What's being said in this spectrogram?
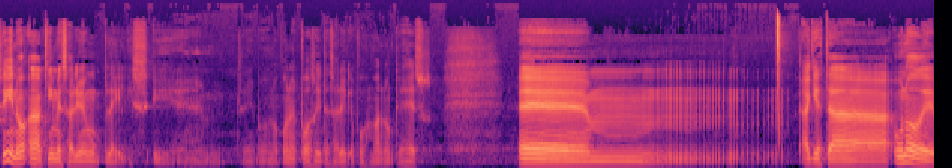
sí, ¿no? Ah, aquí me salió en un playlist. Y, eh, sí, pues uno pone post y te sale que pues malo, que es eso. Eh, aquí está uno de-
